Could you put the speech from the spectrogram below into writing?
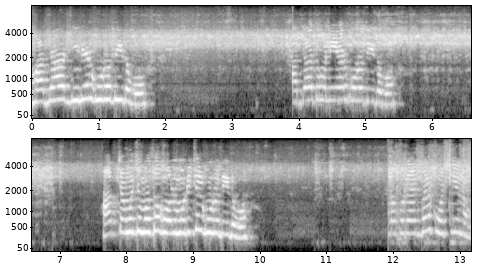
ভাজা জিরের গুঁড়ো দিয়ে দেবো। ভাজা ধনিয়ার গুঁড়ো দিয়ে দেবো। হাফ চামচের মতো গোলমরিচের গুঁড়ো দিয়ে দেবো। ভালো করে একবার কষিয়ে নেব।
